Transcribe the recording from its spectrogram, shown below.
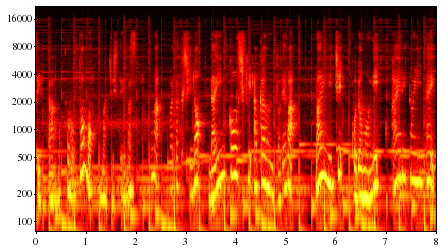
Twitter のフォロー等もお待ちしています。今、私の LINE 公式アカウントでは、毎日子供にお帰りと言いたい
